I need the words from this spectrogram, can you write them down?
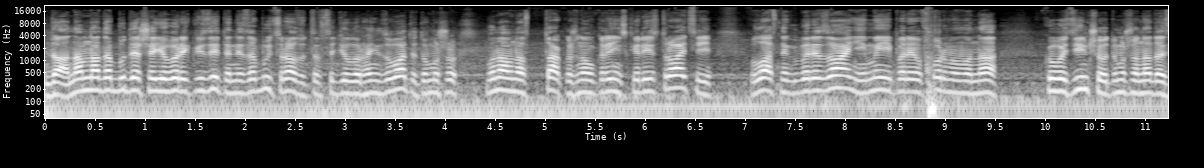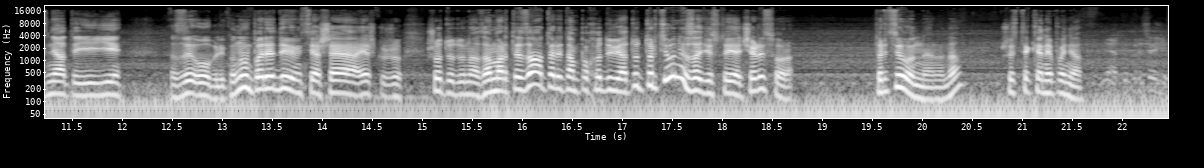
Да, нам треба буде ще його реквізити, не забудь одразу це все діло організувати, тому що вона в нас також на українській реєстрації, власник в Березані, і ми її переоформимо на когось іншого, тому що треба зняти її з обліку. Ну, передивимося ще, я ж кажу, що тут у нас? Амортизатори там походові, а тут торціони ззаді стоять чи ресора? Торціон, мабуть, да? Щось таке непонятне. Ні, тут речаги.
